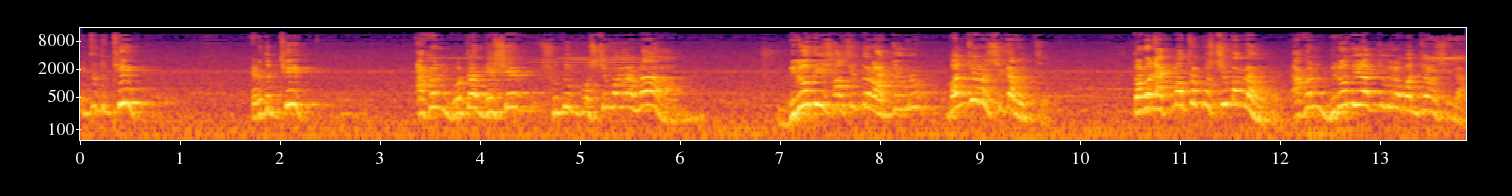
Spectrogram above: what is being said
এটা তো ঠিক। এটা তো ঠিক। এখন গোটা দেশের শুধু পশ্চিমবাংলা না, বিরোধী শাসিত রাজ্যগুলো বঞ্চনার শিকার হচ্ছে। তখন একমাত্র পশ্চিমবাংলা হতো। এখন বিরোধী রাজ্যগুলো বঞ্চনার শিকার।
